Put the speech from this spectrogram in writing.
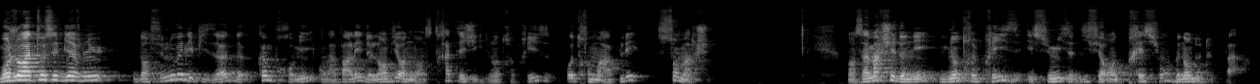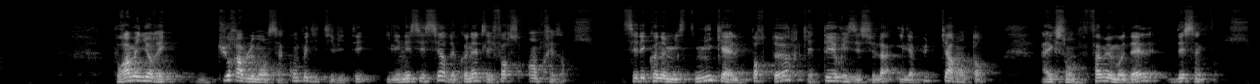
Bonjour à tous et bienvenue dans ce nouvel épisode. Comme promis, on va parler de l'environnement stratégique d'une entreprise, autrement appelé son marché. Dans un marché donné, une entreprise est soumise à différentes pressions venant de toutes parts. Pour améliorer durablement sa compétitivité, il est nécessaire de connaître les forces en présence. C'est l'économiste Michael Porter qui a théorisé cela il y a plus de 40 ans avec son fameux modèle des cinq forces.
